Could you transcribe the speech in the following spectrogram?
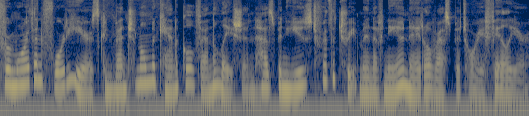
for more than 40 years, conventional mechanical ventilation has been used for the treatment of neonatal respiratory failure.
